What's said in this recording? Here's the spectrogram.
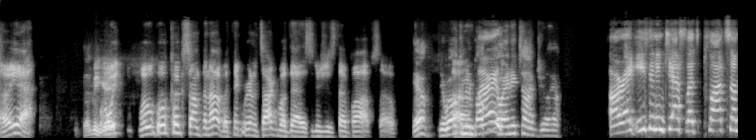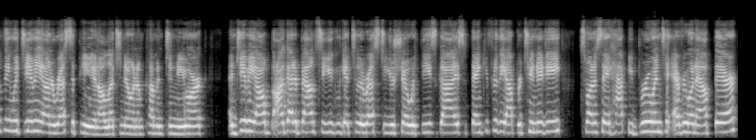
Oh, yeah. That'd be great. We'll, we'll, we'll cook something up. I think we're going to talk about that as soon as you step off. So, yeah, you're welcome uh, in Buffalo right. anytime, Julia. All right, Ethan and Jeff, let's plot something with Jimmy on a recipe, and I'll let you know when I'm coming to New York. And Jimmy, I'll I got to bounce so you can get to the rest of your show with these guys. Thank you for the opportunity. Just want to say happy brewing to everyone out there.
